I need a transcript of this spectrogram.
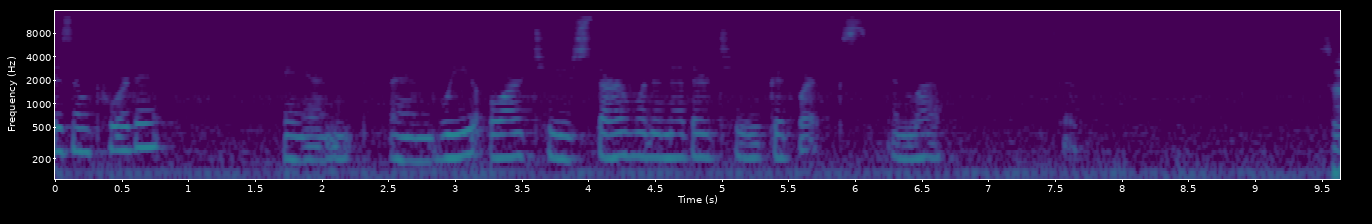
is important and and we are to stir one another to good works and love. So So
